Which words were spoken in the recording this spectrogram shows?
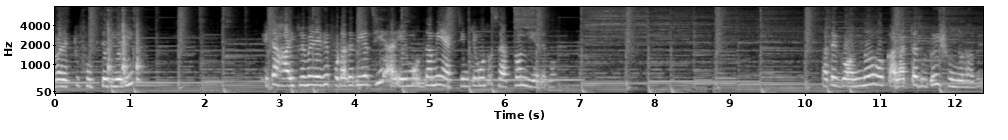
এবার একটু ফুটতে দিয়ে দিই। এটা হাই ফ্লেমে রেখে ফোটাতে দিয়েছি আর এর মধ্যে আমি এক চিমটি মতো স্যাফরন দিয়ে দেবো। তাতে গন্ধ ও কালারটা দুটোই সুন্দর হবে।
